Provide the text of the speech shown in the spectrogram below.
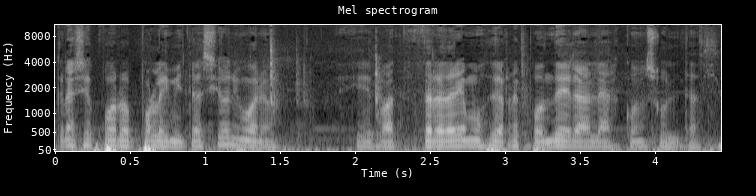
gracias por, por la invitación y bueno, eh, trataremos de responder a las consultas.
